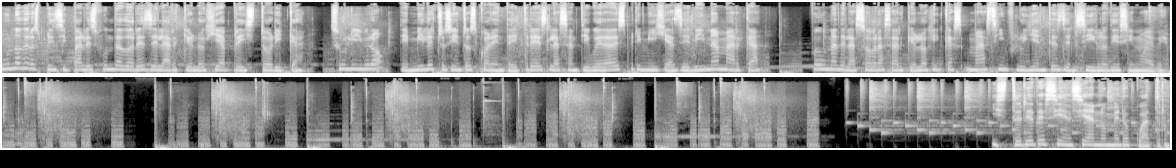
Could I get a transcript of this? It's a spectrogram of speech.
uno de los principales fundadores de la arqueología prehistórica. Su libro, de 1843, Las Antigüedades Primigias de Dinamarca, fue una de las obras arqueológicas más influyentes del siglo XIX. Historia de ciencia número 4.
